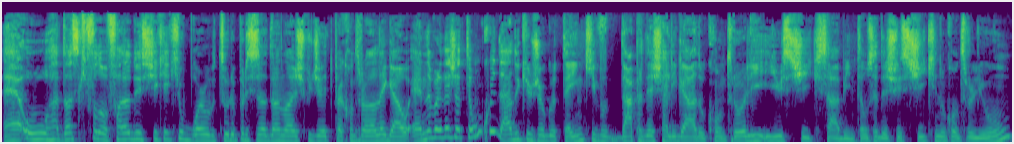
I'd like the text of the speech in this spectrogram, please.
É, o Radoski falou, fala do stick é que o World Tour precisa do analógico direito pra controlar legal. É, na verdade, até um cuidado que o jogo tem, que dá pra deixar ligado o controle e o stick, sabe? Então você deixa o stick no controle 1,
